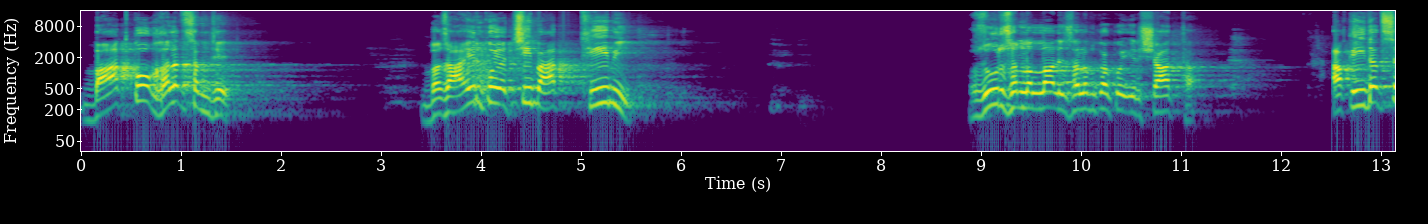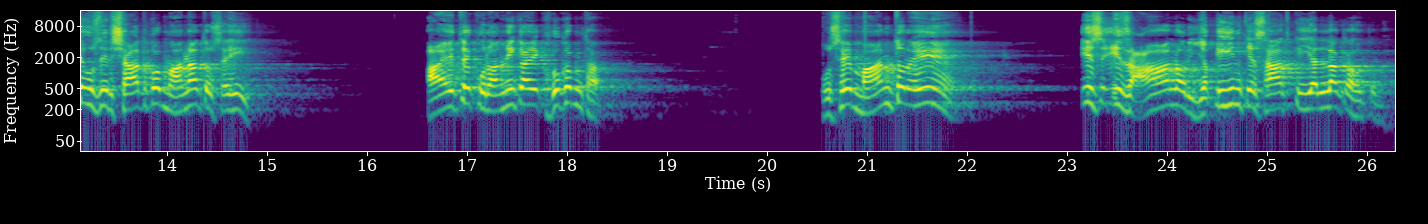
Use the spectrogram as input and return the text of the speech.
بات کو غلط سمجھے۔ بظاہر کوئی اچھی بات تھی بھی۔ حضور صلی اللہ علیہ وسلم کا کوئی ارشاد تھا۔ عقیدت سے اس ارشاد کو مانا تو صحیح۔ آیت قرآن کا ایک حکم تھا۔ اسے مان تو رہے ہیں۔ اس اذعان اور یقین کے ساتھ کہ یہ اللہ کا حکم ہے۔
